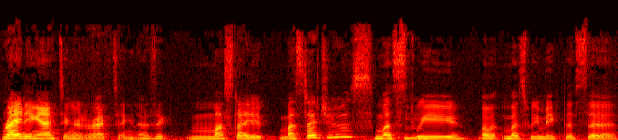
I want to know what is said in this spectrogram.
writing, acting, or directing, and I was like, must I must I choose? Must we must we make this a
